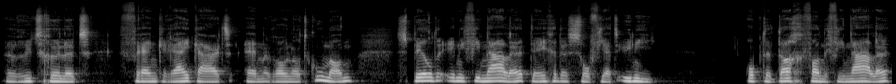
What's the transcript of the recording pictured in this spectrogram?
Ruud Gullit, Frank Rijkaard en Ronald Koeman speelde in de finale tegen de Sovjet-Unie. Op de dag van de finale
